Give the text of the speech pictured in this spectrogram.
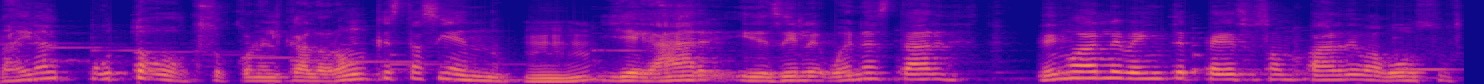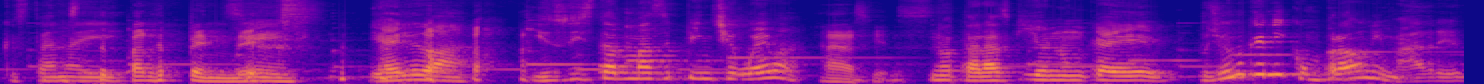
va a ir al puto Oxxo con el calorón que está haciendo? Ujú. Y llegar y decirle, buenas tardes. Vengo a darle 20 pesos a un par de babosos que están ahí. Este par de pendejos. Sí, y ahí les va. Y eso sí está más de pinche hueva. Así es. Notarás que yo nunca he, pues yo nunca he ni comprado ni madre.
